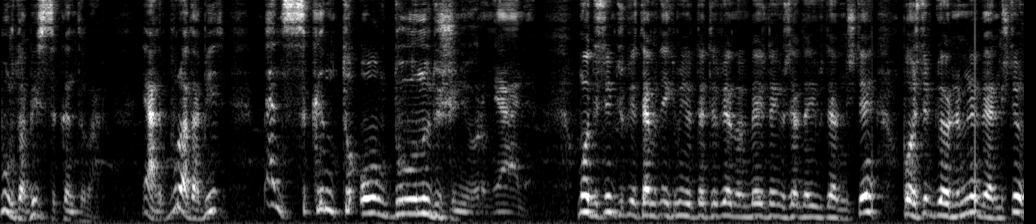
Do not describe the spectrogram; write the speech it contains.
Burada bir sıkıntı var. Yani burada bir ben sıkıntı olduğunu düşünüyorum yani. Modis'in Türkiye Temmuz'da 2004'te Türkiye'den 5'ten yükseldi yükselmişti. Pozitif görünümünü vermişti.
